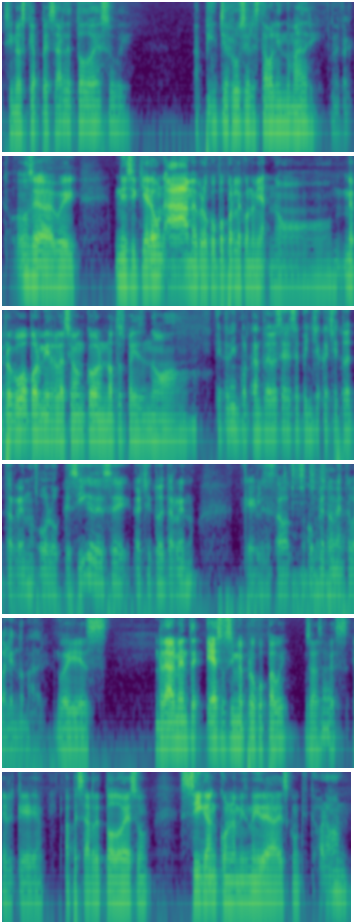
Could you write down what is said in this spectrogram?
Sino es que a pesar de todo eso, güey, a pinche Rusia le está valiendo madre. En efecto. O sea, güey, ni siquiera un, ah, me preocupo por la economía. No, me preocupo por mi relación con otros países. No. ¿Qué tan importante debe ser ese pinche cachito de terreno o lo que sigue de ese cachito de terreno que les estaba completamente valiendo madre? Güey, es... Realmente eso sí me preocupa, güey. O sea, ¿sabes? El que a pesar de todo eso sigan con la misma idea es como que cabrón.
